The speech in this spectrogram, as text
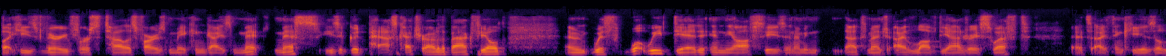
but he's very versatile as far as making guys miss. He's a good pass catcher out of the backfield. And with what we did in the offseason, I mean, not to mention, I love DeAndre Swift. It's, I think he is a,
